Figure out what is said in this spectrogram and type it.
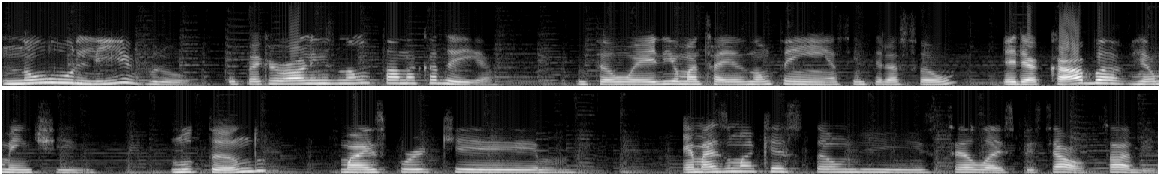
No livro, o Pecker Rollins não tá na cadeia. Então ele e o Matthias não têm essa interação. Ele acaba realmente lutando, mas porque é mais uma questão de célula especial, sabe?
